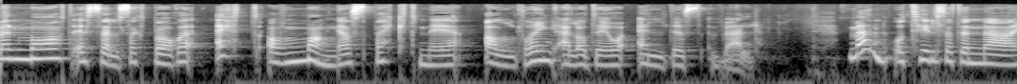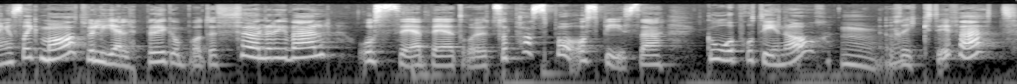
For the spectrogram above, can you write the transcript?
Men mat er selvsagt bare ett av mange aspekt med aldring, eller det å eldes vel. Men å tilsette næringsrik mat vil hjelpe deg å både føle deg vel og se bedre ut. Så pass på å spise gode proteiner, riktig fett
